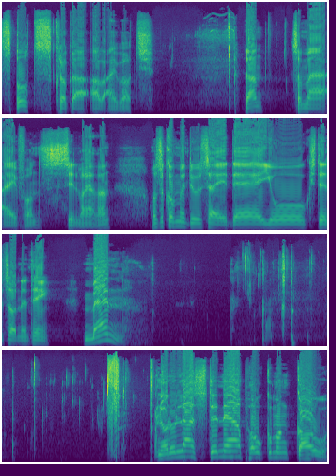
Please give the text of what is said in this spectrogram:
Sportsklokka av iWatch. Sånn? Som er iPhone sin variant. Og så kommer du og sier det er juks, det er sånne ting. Men Når du laster ned Pokémon Go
